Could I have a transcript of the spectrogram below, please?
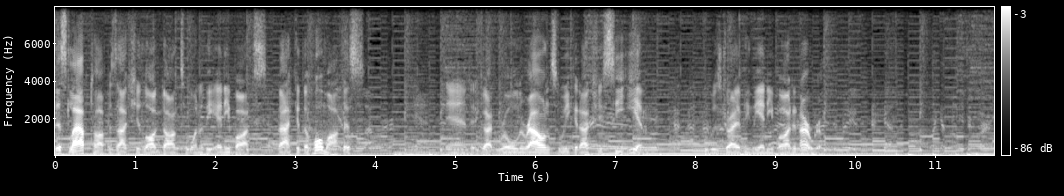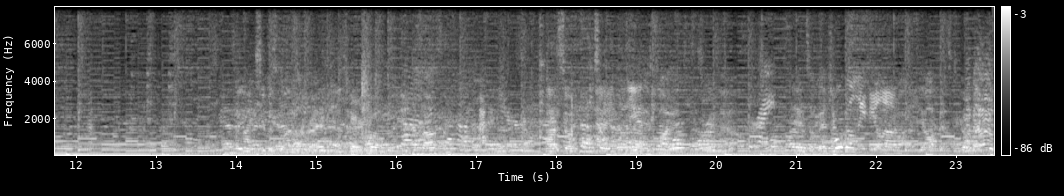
This laptop is actually logged on to one of the Anybots back at the home office, and it got rolled around so we could actually see Ian, who was driving the Anybot in our room. Very cool. That's awesome. Uh, so, so Ian is right now. And so eventually, We'll leave you alone. the office to go back to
